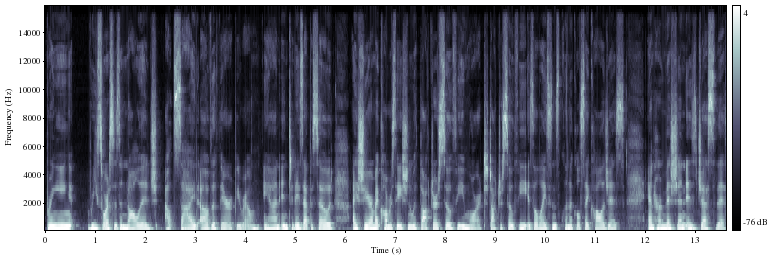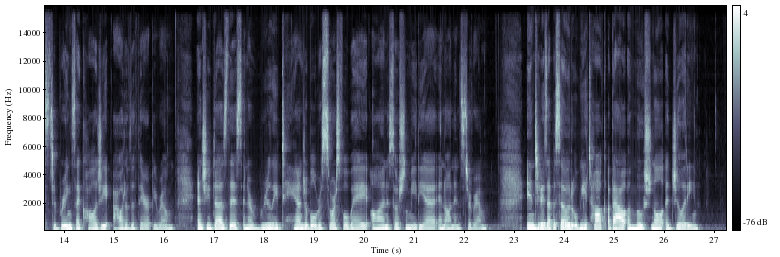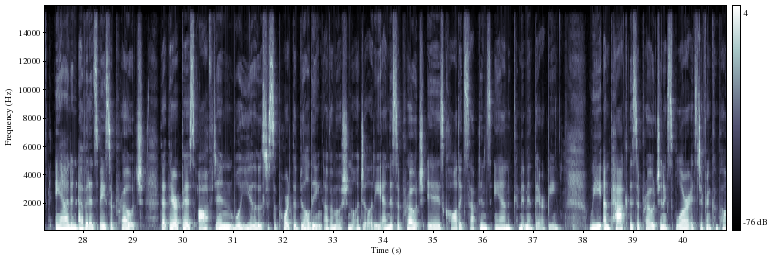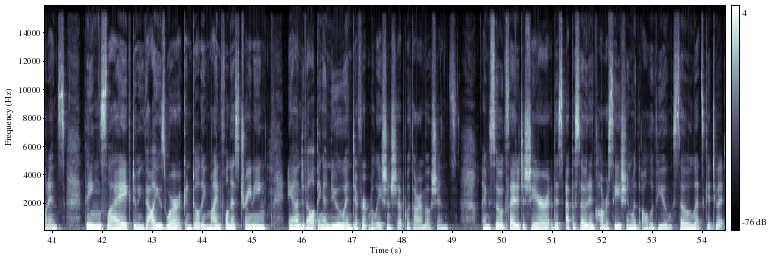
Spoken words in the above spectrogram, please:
bringing resources and knowledge outside of the therapy room. And in today's episode, I share my conversation with Dr. Sophie Mort. Dr. Sophie is a licensed clinical psychologist, and her mission is just this to bring psychology out of the therapy room. And she does this in a really tangible, resourceful way on social media and on Instagram. In today's episode, we talk about emotional agility and an evidence based approach that therapists often will use to support the building of emotional agility. And this approach is called acceptance and commitment therapy. We unpack this approach and explore its different components, things like doing values work and building mindfulness training and developing a new and different relationship with our emotions. I'm so excited to share this episode and conversation with all of you, so let's get to it.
